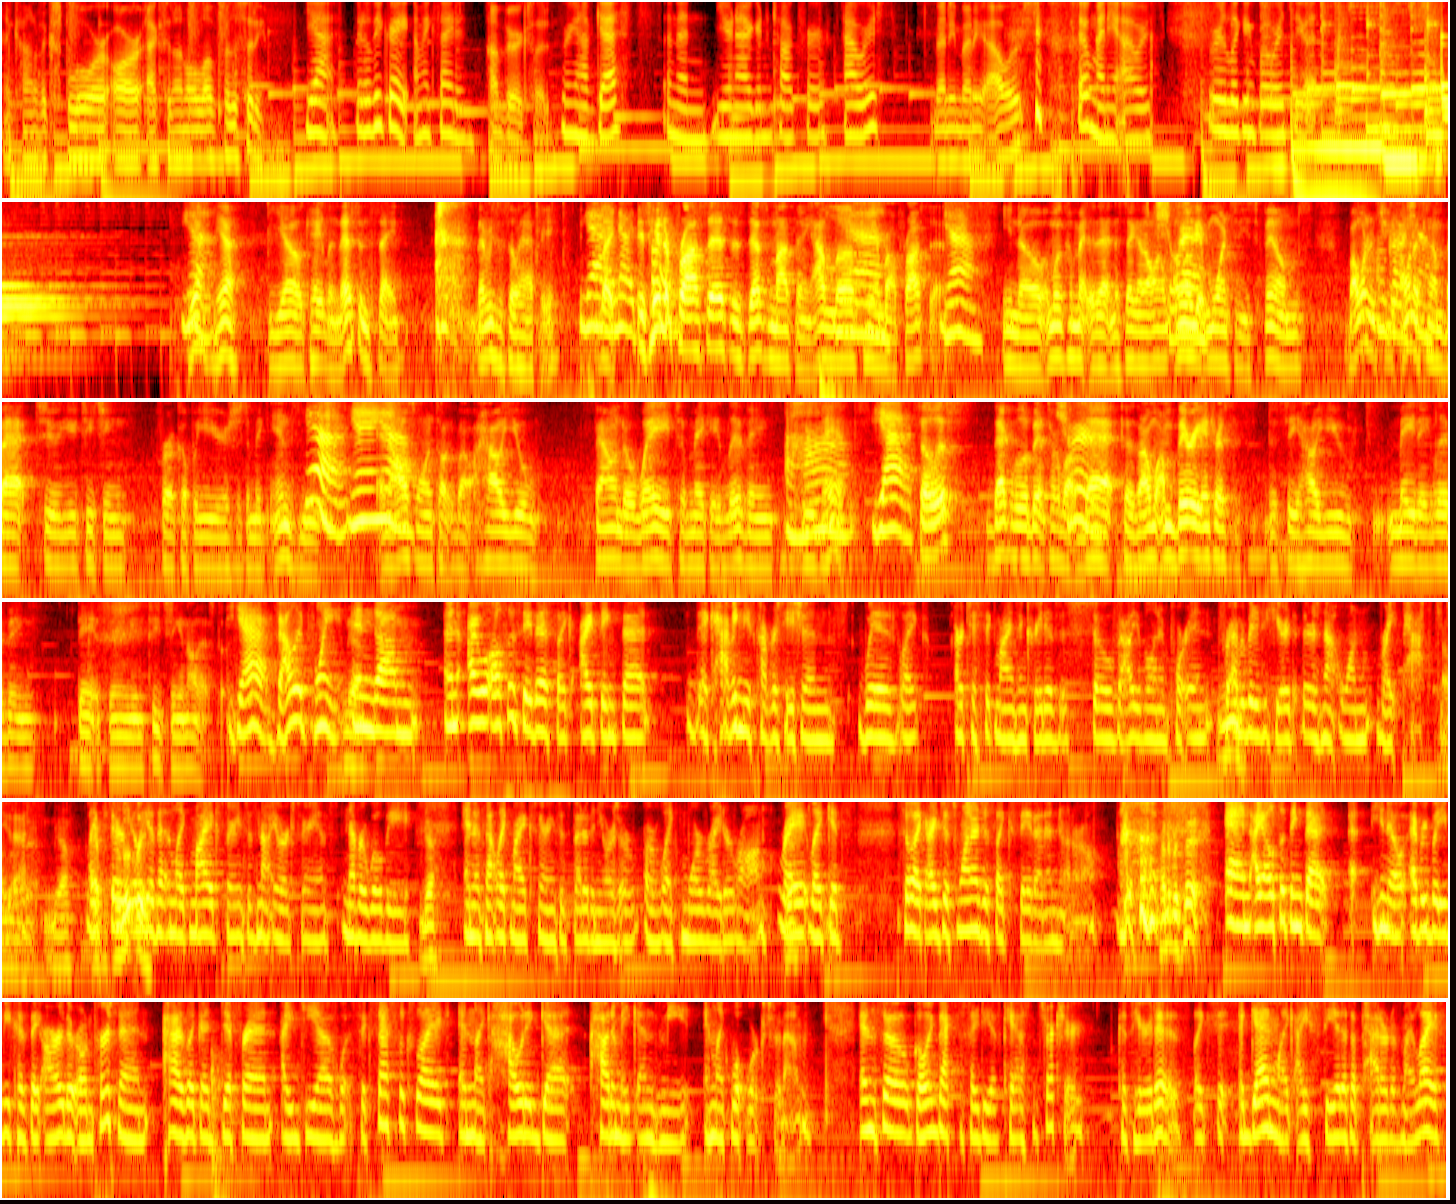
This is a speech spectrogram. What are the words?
and kind of explore our accidental love for the city. yeah it'll be great i'm excited I'm very excited. we're gonna have guests and then you and i are gonna talk for hours Many, many hours. so many hours. We're looking forward to it. Yeah. yeah, Yo, Caitlin, that's insane. that makes me so happy. Yeah, I like, know, it's It's hearing the process. Is that's my thing. I love Yeah. hearing about process. Yeah. You know, and we'll come back to that in a second. I want, I Sure. want to get more into these films, but I want to. Oh, I want to yeah. come back to you teaching for a couple years just to make ends meet. Yeah, yeah, yeah, And yeah. I also want to talk about how you found a way to make a living Uh-huh. through dance. Yeah. So let's back up a little bit and talk Sure. about that because I'm, I'm very interested to see how you made a living dancing and teaching and all that stuff. Yeah, valid point. Yeah. And um and I will also say this like I think that like having these conversations with like artistic minds and creatives is so valuable and important for everybody to hear that there's not one right path to do Mm. this. that. Yeah, Like there really isn't and like my experience is not your experience, never will be. Yeah. And it's not like my experience is better than yours or, or like more right or wrong, right? Like it's so like I just want to just like say that in general. Hundred percent. and i also think that you know everybody because they are their own person has like a different idea of what success looks like and like how to get how to make ends meet and like what works for them and so going back to this idea of chaos and structure because here it is like it, again like i see it as a pattern of my life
